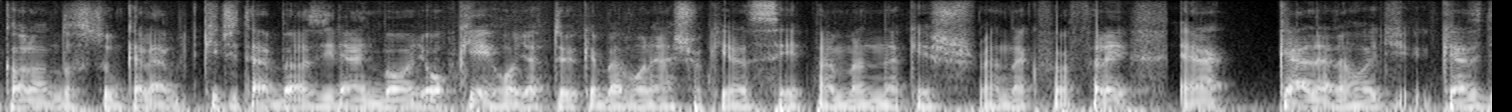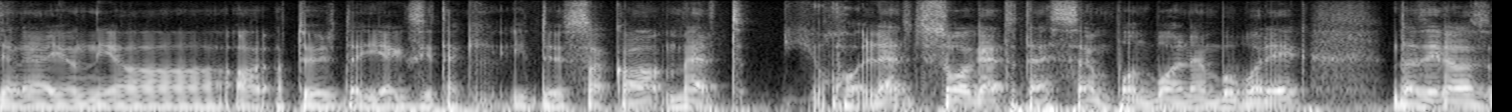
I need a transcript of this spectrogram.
kalandoztunk el kicsit ebbe az irányba, hogy oké, okay, hogy a tőkebevonások ilyen szépen mennek és mennek felfelé. El kellene, hogy kezdjen eljönni a, a, a tőzsdei exitek időszaka, mert lehet szolgáltatás szempontból nem buborék, de azért az,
